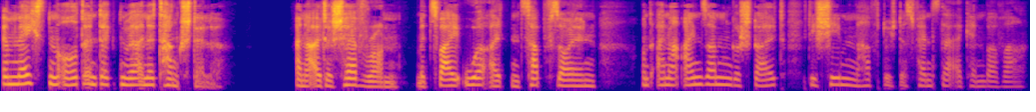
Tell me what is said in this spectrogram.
Im nächsten Ort entdeckten wir eine Tankstelle eine alte Chevron mit zwei uralten Zapfsäulen und einer einsamen Gestalt, die schemenhaft durch das Fenster erkennbar war.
